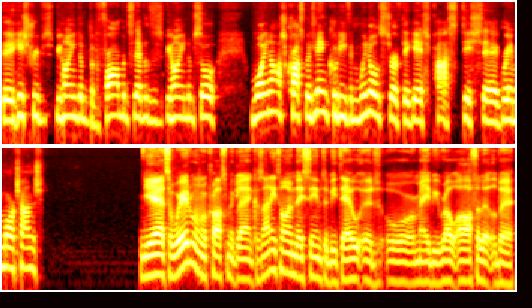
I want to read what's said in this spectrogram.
the history is behind them, the performance levels is behind them. So why not? Cross Crossmaglen could even win Ulster if they get past this uh, Grangemore challenge. Yeah, it's a weird one with Crossmaglen because anytime they seem to be doubted or maybe wrote off a little bit,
